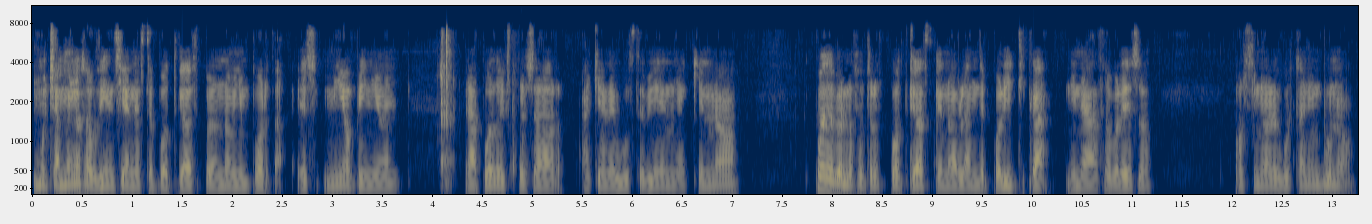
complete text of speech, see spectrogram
mucha menos audiencia en este podcast, pero no me importa. Es mi opinión. La puedo expresar a quien le guste bien y a quien no. Puede ver los otros podcasts que no hablan de política ni nada sobre eso. O si no le gusta ninguno,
